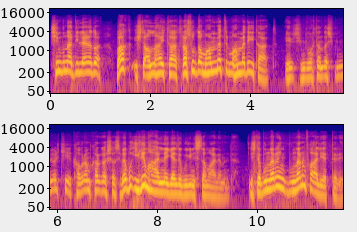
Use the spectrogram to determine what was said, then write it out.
Şimdi bunlar dillerine doğa. Bak işte Allah'a itaat. Resul da Muhammed'dir. Muhammed'e itaat. E şimdi vatandaş bilmiyor ki kavram kargaşası ve bu ilim haline geldi bugün İslam aleminde. İşte bunların bunların faaliyetleri.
